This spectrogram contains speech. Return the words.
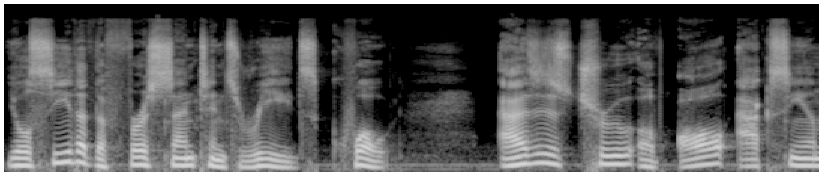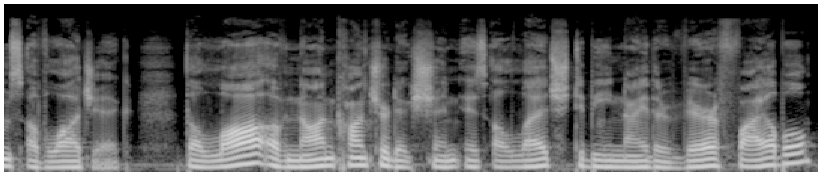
you'll see that the first sentence reads, quote, as is true of all axioms of logic, the law of non contradiction is alleged to be neither verifiable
